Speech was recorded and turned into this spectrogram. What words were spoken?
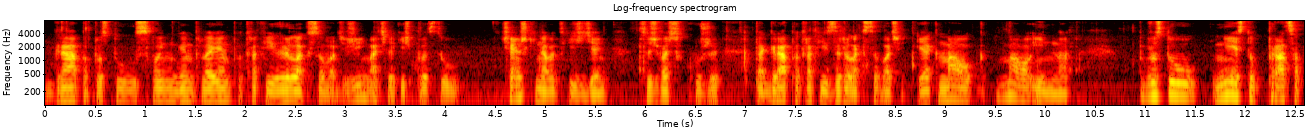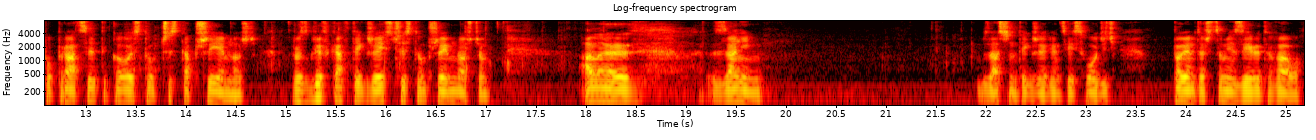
Gra po prostu swoim gameplayem potrafi relaksować. Jeżeli macie jakiś po prostu ciężki nawet jakiś dzień, coś was wkurzy, ta gra potrafi zrelaksować jak mało, mało inna. Po prostu nie jest to praca po pracy, tylko jest to czysta przyjemność. Rozgrywka w tej grze jest czystą przyjemnością. Ale zanim zacznę tej grze więcej słodzić, powiem też, co mnie zirytowało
